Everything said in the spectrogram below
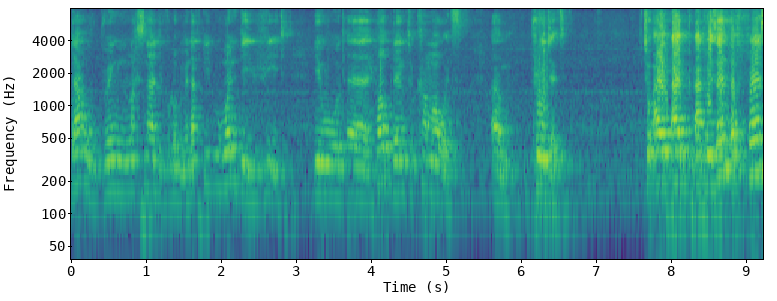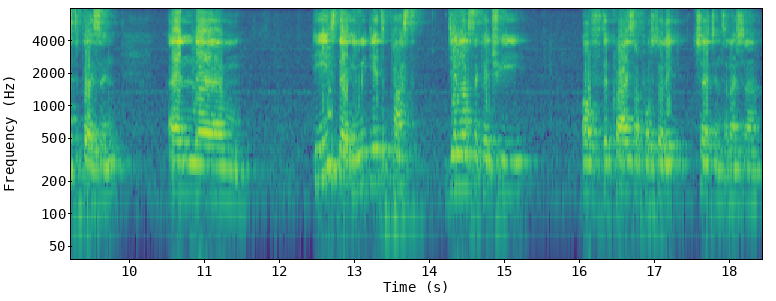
that will bring national development, that people, when they read, it would uh, help them to come out with um, projects. So I, I, I, present the first person, and um, he is the immediate past General Secretary of the Christ Apostolic Church International,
